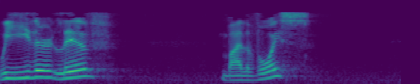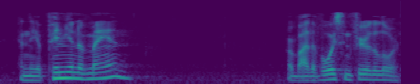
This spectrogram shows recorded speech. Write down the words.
We either live by the voice and the opinion of man, or by the voice and fear of the Lord.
